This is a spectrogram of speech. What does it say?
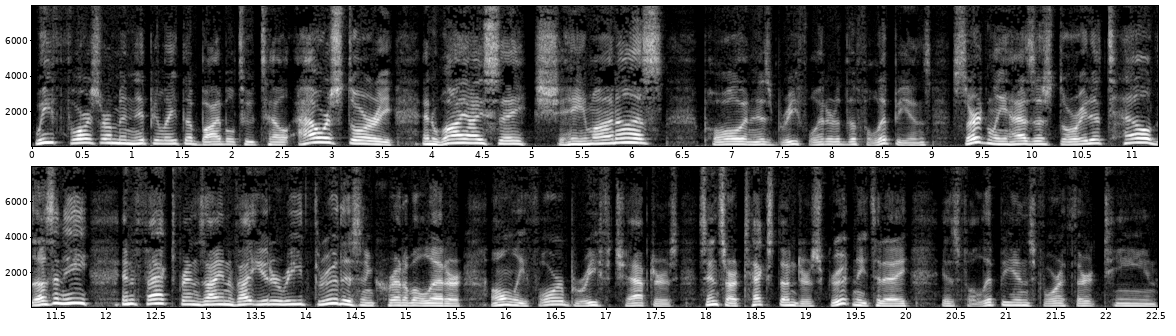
We force or manipulate the Bible to tell our story, and why I say, shame on us. Paul, in his brief letter to the Philippians, certainly has a story to tell, doesn't he? In fact, friends, I invite you to read through this incredible letter, only four brief chapters, since our text under scrutiny today is Philippians 4:13,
